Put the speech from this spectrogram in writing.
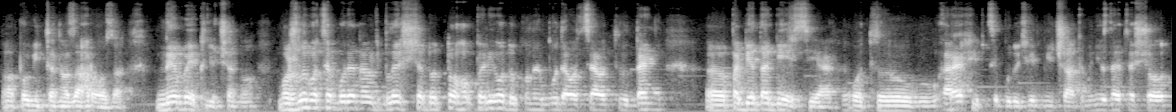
повітряна загроза. Не виключено. Можливо, це буде навіть ближче до того періоду, коли буде оце от день е, Побєдобєсія. От е, РФівці будуть відмічати. Мені здається, що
